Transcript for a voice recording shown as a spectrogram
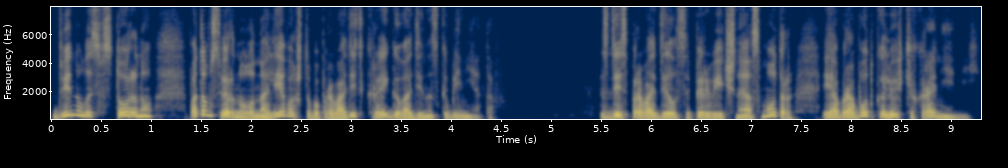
Двинулась в сторону, потом свернула налево, чтобы проводить Крейга в один из кабинетов. Здесь проводился первичный осмотр и обработка легких ранений.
